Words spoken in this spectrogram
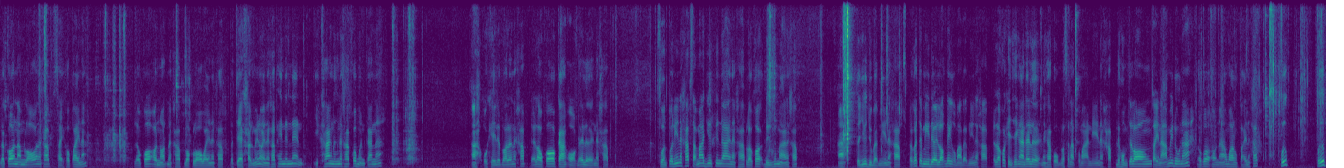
แล้วก็นำล้อนะครับใส่เข้าไปนะแล้วก็เอาน็อตนะครับล็อกล้อไว้นะครับประแจขันไว้หน่อยนะครับให้แน่น ๆ อีกข้างนึงนะครับก็เหมือนกันนะอะโอเคเรียบร้อยแล้วนะครับ แล้วเราก็กางออกได้เลยนะครับ ส่วนตัวนี้นะครับสามารถยืดขึ้นได้นะครับ เราก็ดึงขึ้นมานะครับ อะจะยืดอยู่แบบนี้นะครับ แล้วก็จะมีเดยล็อกเด้งออกมาแบบนี้นะครับแล้วเราก็เข็นใช้งานได้เลยนะครับผมลักษณะประมาณนี้นะครับเดี๋ยวผมจะลองใส่น้ำให้ดูนะ แล้วก็เอาน้ำวางลงไปนะครับปึ๊บปึ๊บ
